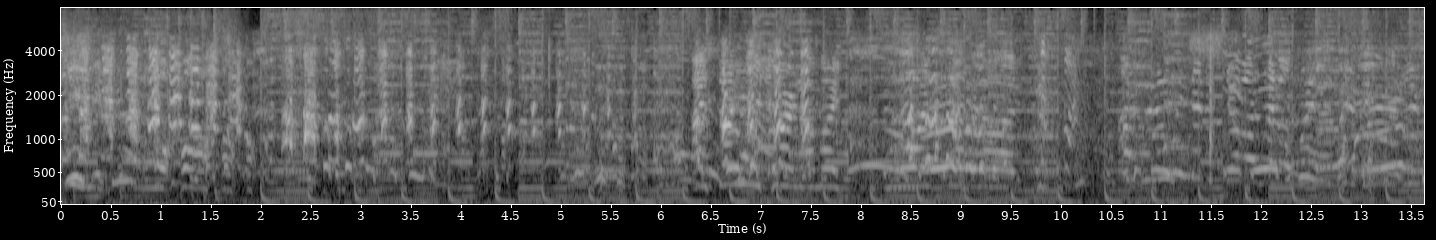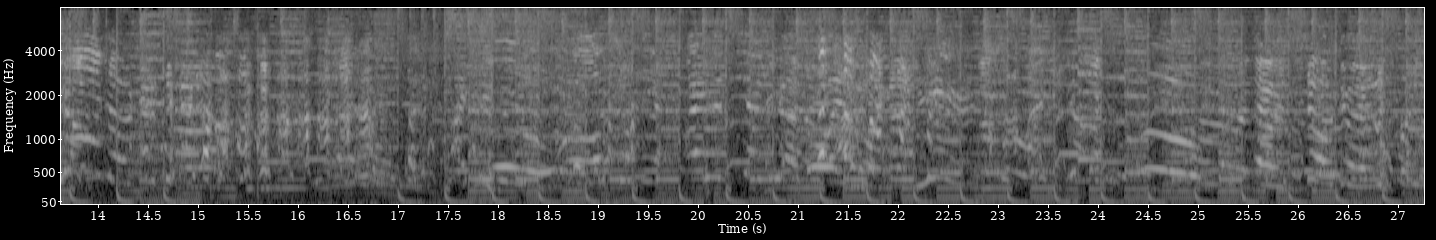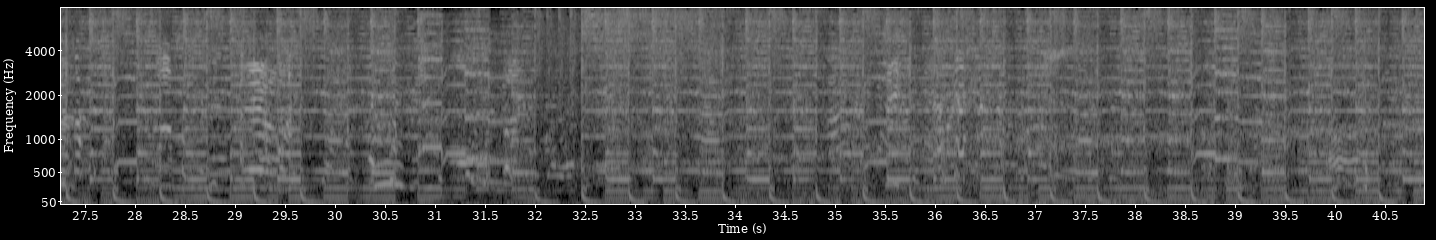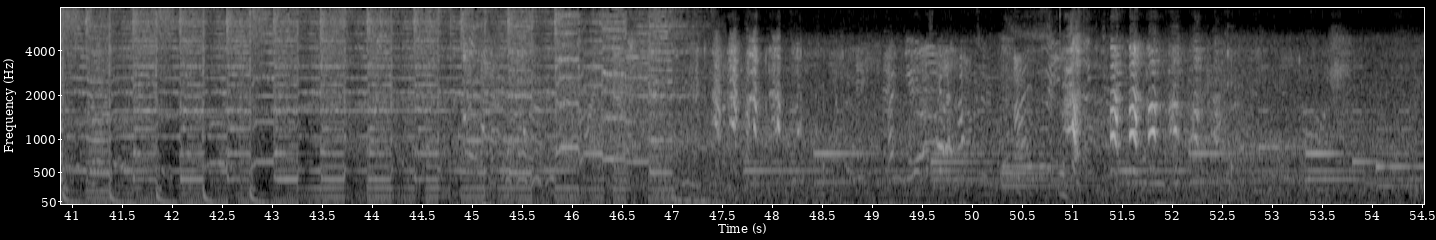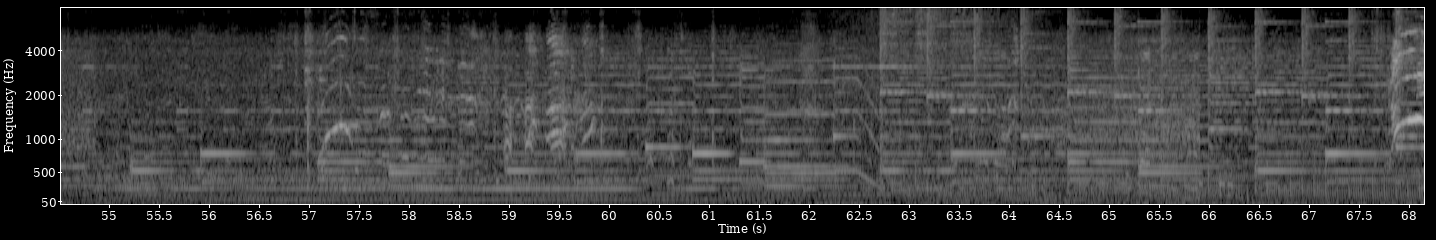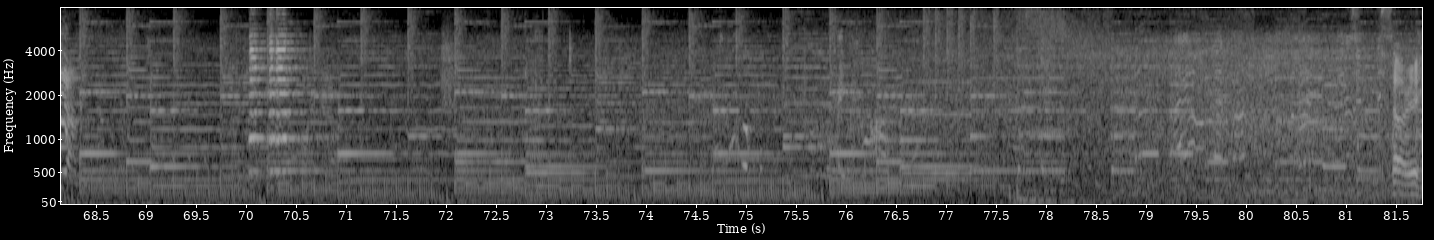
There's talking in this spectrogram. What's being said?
I saw you recording. I'm like, oh what god? I literally did the show. I was like, oh, wait, wait, wait, wait, you I did it. Oh, sorry. I didn't say you guys. Oh my god, here. Oh Sorry.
